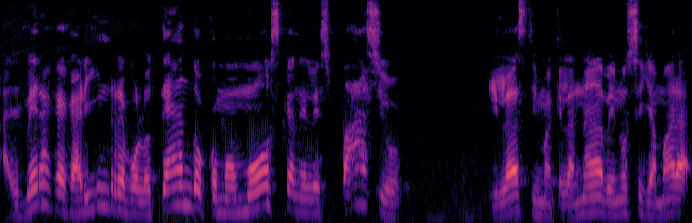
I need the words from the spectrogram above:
al ver a Gagarín revoloteando como mosca en el espacio. Y lástima que la nave no se llamara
